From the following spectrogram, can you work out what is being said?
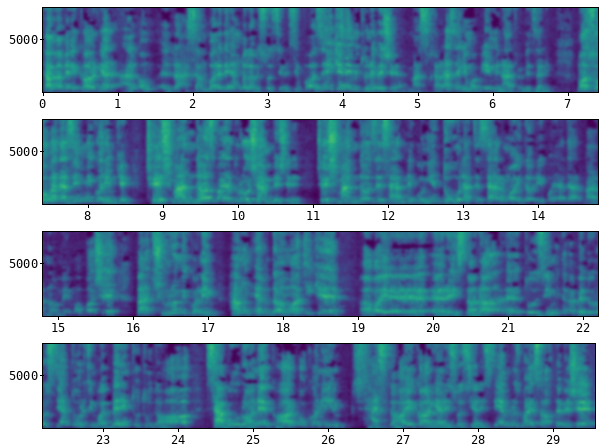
طبقه کارگر الان رأسا وارد انقلاب سوسیالیستی واضحه که نمی‌تونه بشه. مسخره است اگه ما بیایم این حرف بزنیم. ما صحبت از این می‌کنیم که چشمانداز باید روشن بشه. چشمانداز سرنگونی دولت سرمایداری باید در برنامه ما باشه. بعد شروع می‌کنیم همون اقداماتی که آقای رئیسدانا توضیح میده و به درستی هم توضیح باید بریم تو توده ها صبورانه کار بکنیم. هسته های کارگری سوسیالیستی امروز باید ساخته بشه.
